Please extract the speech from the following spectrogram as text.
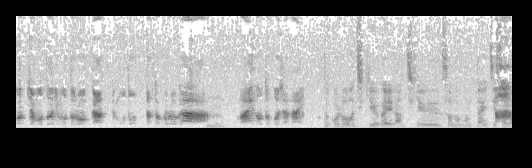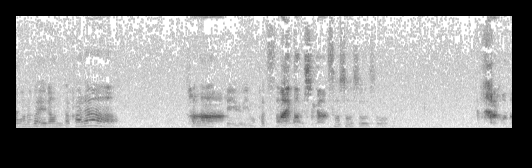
もじゃあ元に戻ろうかって戻ったところがうん。前のとこじゃない。ところを地球が選ん地球そのもの大地そのものが選んだからかなっていう今勝さんが前と違う。そうそうそうそう。なるほど。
